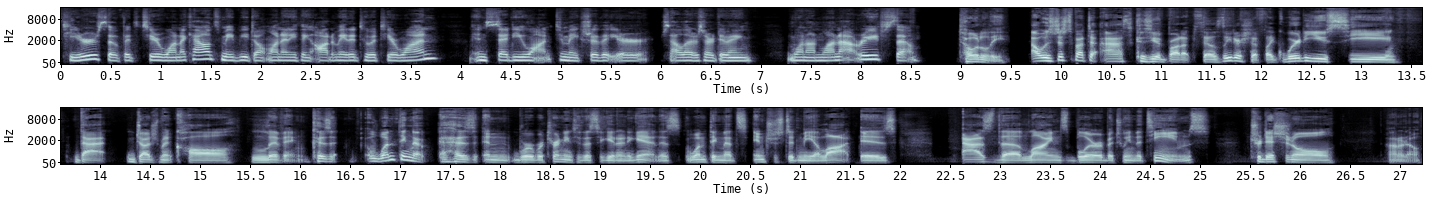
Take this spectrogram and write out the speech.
tiers. So if it's tier one accounts, maybe you don't want anything automated to a tier one. Instead, you want to make sure that your sellers are doing one on one outreach. So totally. I was just about to ask because you had brought up sales leadership. Like, where do you see that judgment call living? Because one thing that has, and we're returning to this again and again, is one thing that's interested me a lot is as the lines blur between the teams, traditional, I don't know,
